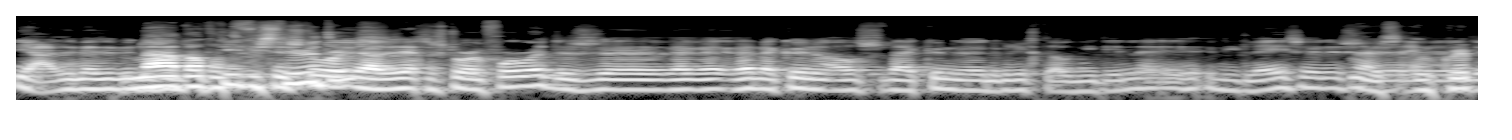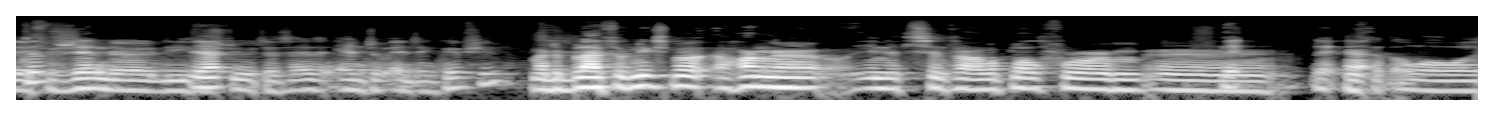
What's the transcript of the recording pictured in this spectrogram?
Ja, Nadat het verstuurd is? Ja, dat is echt een store forward. Dus eh, wij, wij, wij, kunnen als, wij kunnen de berichten ook niet, inle- niet lezen. Dus Nee, het is eh, encrypted. de verzender die Ja. verstuurt het end-to-end encryption. Maar er blijft ook niks hangen in het centrale platform. eh, Nee. Nee, Ja. dat, gaat allemaal,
